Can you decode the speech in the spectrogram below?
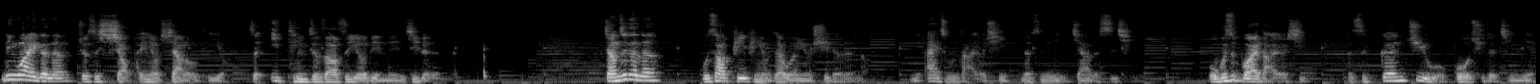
另外一个呢，就是小朋友下楼梯哦，这一听就知道是有点年纪的人了。讲这个呢，不是要批评有在玩游戏的人哦，你爱怎么打游戏那是你家的事情。我不是不爱打游戏，而是根据我过去的经验，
